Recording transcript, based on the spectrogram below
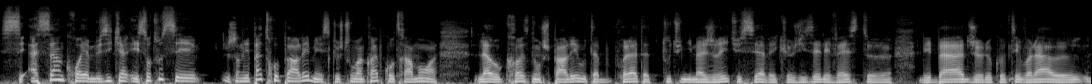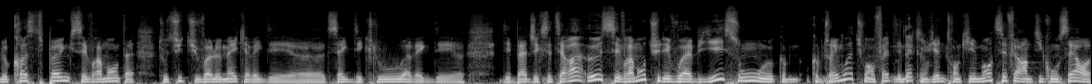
c'est assez incroyable musical. Et surtout c'est, j'en ai pas trop parlé, mais ce que je trouve incroyable, contrairement à, là au cross dont je parlais où t'as voilà t'as toute une imagerie, tu sais, avec euh, je disais les vestes, euh, les badges, le côté voilà euh, le cross punk, c'est vraiment tout de suite tu vois le mec avec des euh, tu sais avec des clous, avec des euh, des badges, etc. Eux c'est vraiment tu les vois habillés, sont euh, comme comme toi et moi, tu vois en fait, les mecs qui viennent tranquillement, tu sais faire un petit concert euh,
